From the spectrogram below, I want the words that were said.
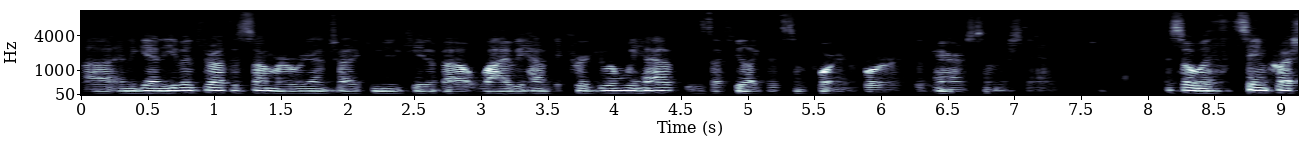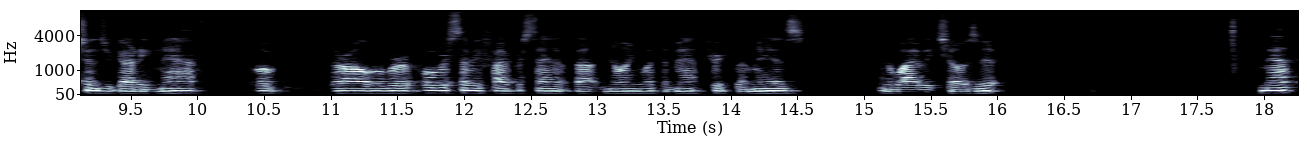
Uh, and again, even throughout the summer, we're going to try to communicate about why we have the curriculum we have, because I feel like that's important for the parents to understand. And so with same questions regarding math, they're all over, over 75% about knowing what the math curriculum is and why we chose it. Math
